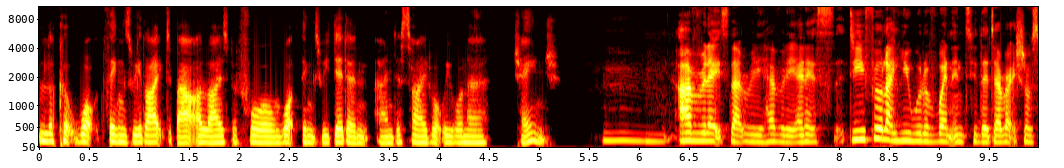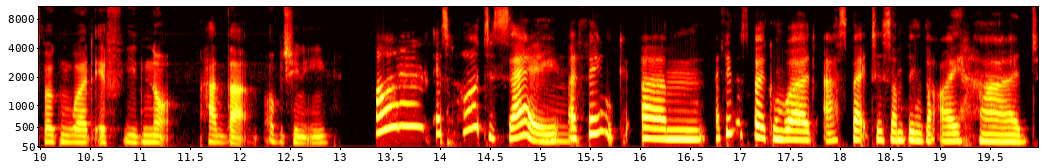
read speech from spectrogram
look at what things we liked about our lives before and what things we didn't and decide what we want to change. Mm, i relate to that really heavily. And it's do you feel like you would have went into the direction of spoken word if you'd not had that opportunity? Um it's hard to say. Mm. i think um i think the spoken word aspect is something that i had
